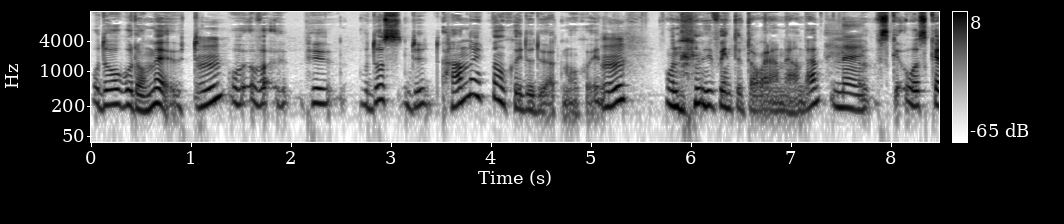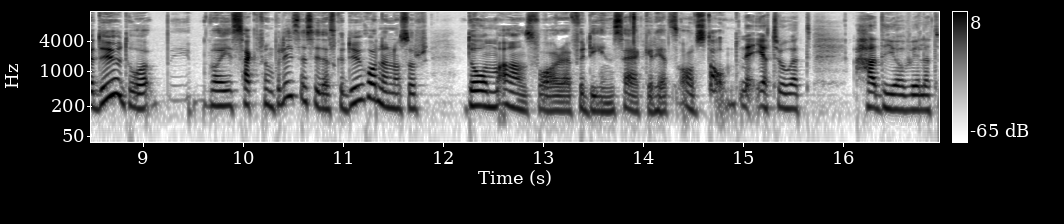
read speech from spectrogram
Och då går de ut. Mm. Och, och, hur, och då, du, han har ju ett munskydd och du har ett munskydd. Mm. Och ni får inte ta varandra i handen. Ska, och ska du då, vad är sagt från polisens sida, ska du hålla någon sorts, de ansvarar för din säkerhetsavstånd? Nej, jag tror att hade jag velat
